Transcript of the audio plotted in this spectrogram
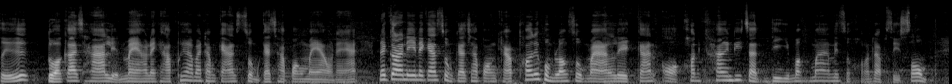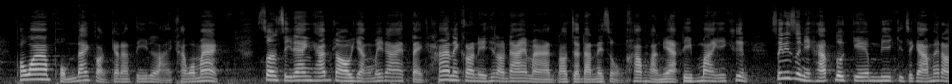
ซื้อตั๋วกาชาเหรียญแมวนะครับเพื่อมาทำการสุ่มกาชาปองแมวนะฮะในกรณีในการสุ่มกาชาปองครับเท่าที่ผมลองสุ่มมาเลยการออกค่อนข้างที่จะดีมากๆ ในส่วนของระดับสีส้มเพราะว่าผมได้ก่อนการันตีหลายครั้งมากๆส่วนสีแดงครับเรายังไม่ได้แต่ถ้าในกรณีที่เราได้มา เราจะดันในส่วนของค่าพลังเนี่ยดีมากยิ่งขึ้น ซึ่งในส่วนนี้ครับตัวเกมมีกิจกรรมให้เรา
